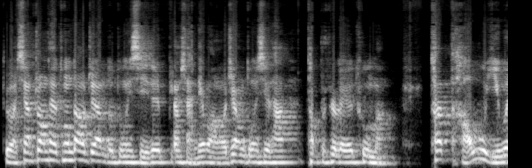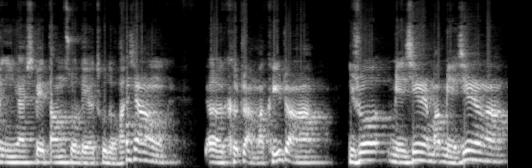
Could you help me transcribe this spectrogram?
对吧？像状态通道这样的东西，就比较闪电网络这样的东西，它它不是 Layer Two 吗？它毫无疑问应该是被当做 Layer Two 的话，像呃可转吗？可以转啊。你说免信任吗？免信任啊，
